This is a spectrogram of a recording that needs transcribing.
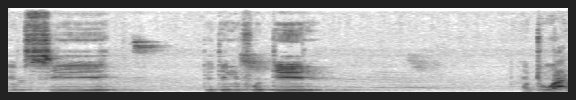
you'll see 13, 14, motor 1.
